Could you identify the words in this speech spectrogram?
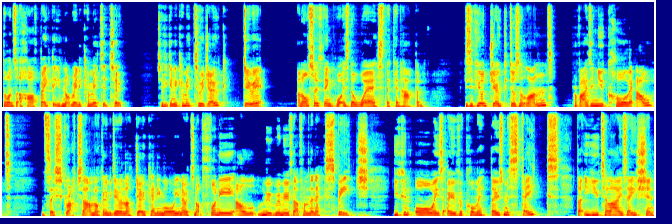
the ones that are half baked that you've not really committed to. So if you're going to commit to a joke, do it. And also think what is the worst that can happen. Because if your joke doesn't land, providing you call it out and say, scratch that, I'm not going to be doing that joke anymore, you know, it's not funny, I'll move, remove that from the next speech, you can always overcome it. Those mistakes, that utilization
